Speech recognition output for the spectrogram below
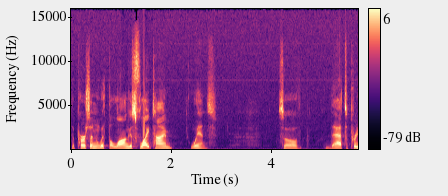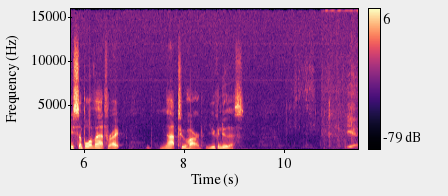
The person with the longest flight time wins. So that's a pretty simple event, right? Not too hard. You can do this. Do you,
